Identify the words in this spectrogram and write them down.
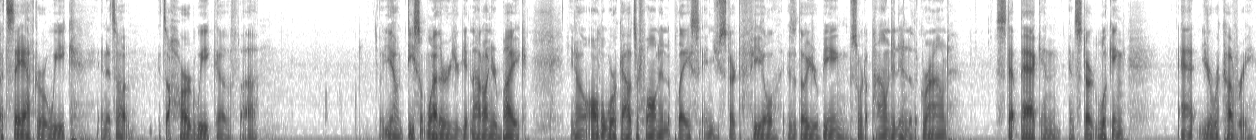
let's say after a week, and it's a it's a hard week of uh, you know decent weather, you're getting out on your bike, you know, all the workouts are falling into place and you start to feel as though you're being sort of pounded into the ground, step back and, and start looking at your recovery.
